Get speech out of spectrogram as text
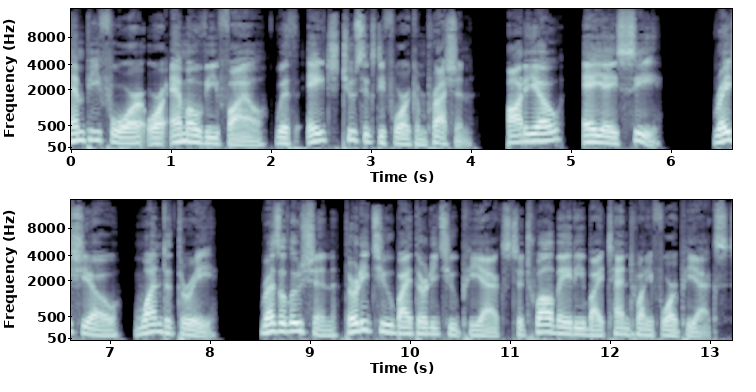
MP4 or MOV file with H.264 compression. Audio, AAC. Ratio, 1 to 3. Resolution, 32 by 32 px to 1280 by 1024 px.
